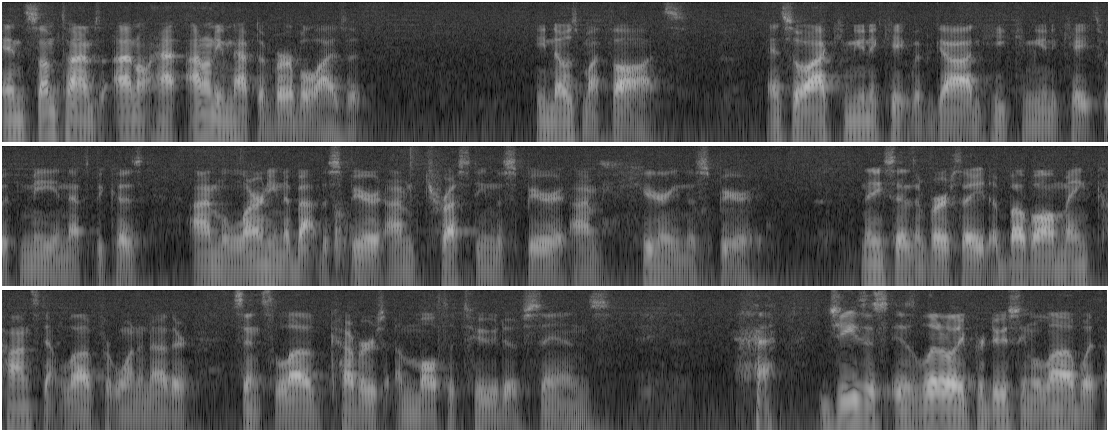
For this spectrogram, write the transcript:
and sometimes I don't have I don't even have to verbalize it. He knows my thoughts. And so I communicate with God and he communicates with me and that's because I'm learning about the Spirit, I'm trusting the Spirit, I'm hearing the Spirit. Then he says in verse 8, above all, main constant love for one another, since love covers a multitude of sins. Jesus is literally producing love with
